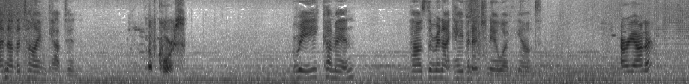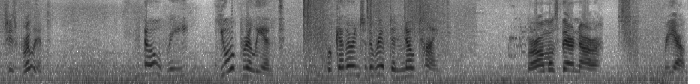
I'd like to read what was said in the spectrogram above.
Another time, Captain. Of course. Ree, come in. How's the Renak Haven engineer working out? Ariana? She's brilliant. Oh, Ree, you're brilliant. We'll get her into the rift in no time. We're almost there, Nara. Ree out.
